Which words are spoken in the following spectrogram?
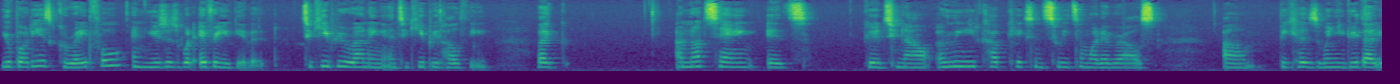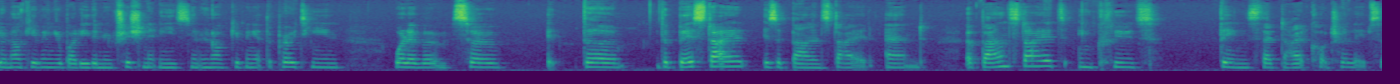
Your body is grateful and uses whatever you give it to keep you running and to keep you healthy. Like, I'm not saying it's good to now only eat cupcakes and sweets and whatever else. Um, because when you do that, you're not giving your body the nutrition it needs. You're not giving it the protein, whatever. So, it, the the best diet is a balanced diet, and a balanced diet includes things that diet culture labels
